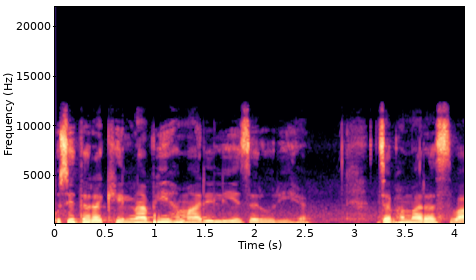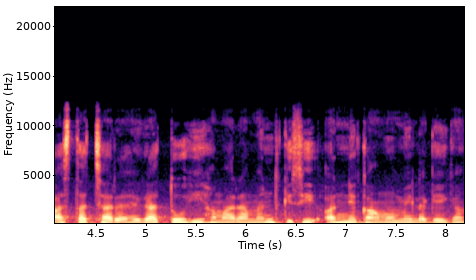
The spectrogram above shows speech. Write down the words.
उसी तरह खेलना भी हमारे लिए ज़रूरी है। जब हमारा स्वास्थ्य अच्छा रहेगा तो ही हमारा मन किसी अन्य कामों में लगेगा।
